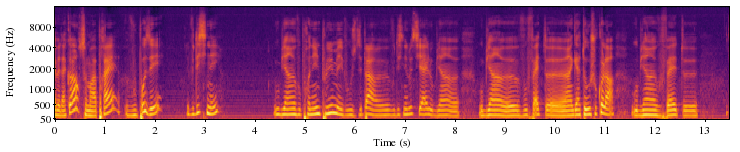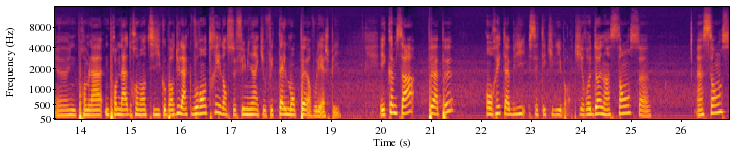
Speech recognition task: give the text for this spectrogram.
Eh bien d'accord, seulement après, vous posez vous dessinez. Ou bien vous prenez une plume et vous, je sais pas, euh, vous dessinez le ciel, ou bien, euh, ou bien euh, vous faites un gâteau au chocolat, ou bien vous faites une, promenade, romantique au bord du lac. Vous rentrez dans ce féminin qui vous fait tellement peur, vous les HPI. Et comme ça, peu à peu, on rétablit cet équilibre qui redonne un sens, un sens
